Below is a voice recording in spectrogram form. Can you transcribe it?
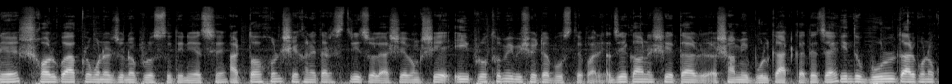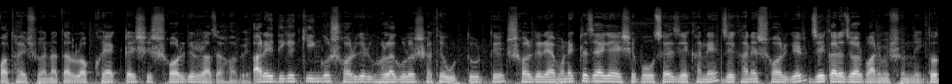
নিয়ে স্বর্গ আক্রমণের জন্য প্রস্তুতি নিয়েছে। আর তখন সেখানে তার স্ত্রী চলে আসে এবং সে এই প্রথমেই বিষয়টা বুঝতে পারে। যে কারণে সে তার স্বামী বুলকে আটকাতে চায়। কিন্তু বুল তার কোনো কথাই শোয় না। তার লক্ষ্য একটাই, সে স্বর্গের রাজা হবে। আর এদিকে কিঙ্গো স্বর্গের ঘোড়াগুলোর সাথে উঠতে উঠতে স্বর্গের এমন একটা জায়গায় এসে পৌঁছায় যেখানে যেখানে স্বর্গের যে কারে যাওয়ার পারমিশন নেই। তো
